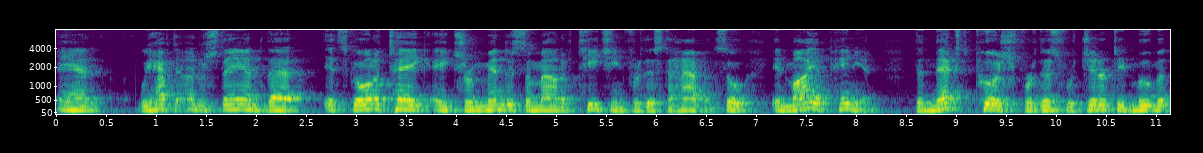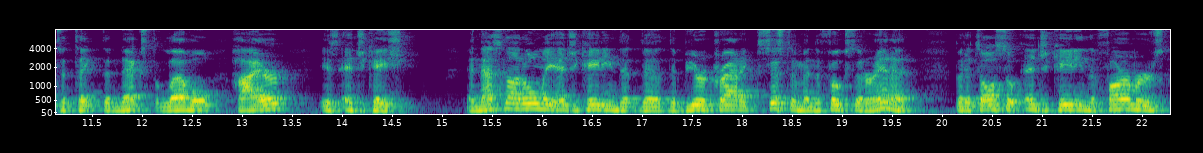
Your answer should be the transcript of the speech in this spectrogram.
And we have to understand that it's going to take a tremendous amount of teaching for this to happen. So, in my opinion, the next push for this regenerative movement to take the next level higher is education. And that's not only educating the, the, the, bureaucratic system and the folks that are in it, but it's also educating the farmers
